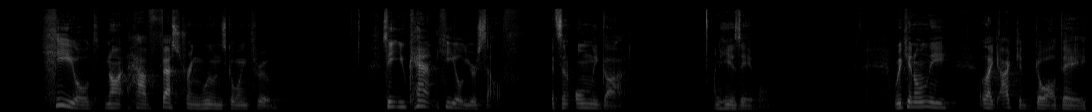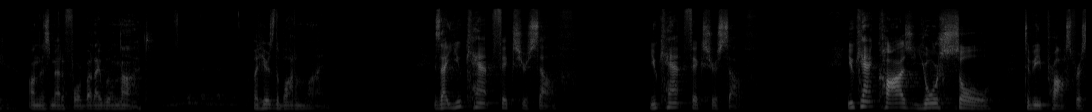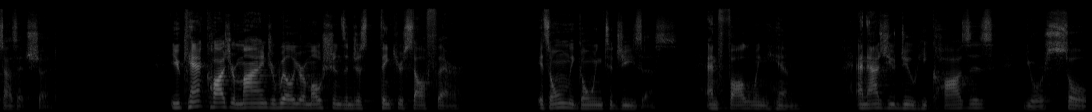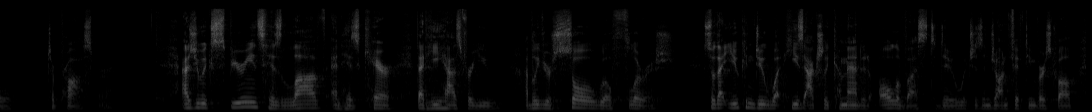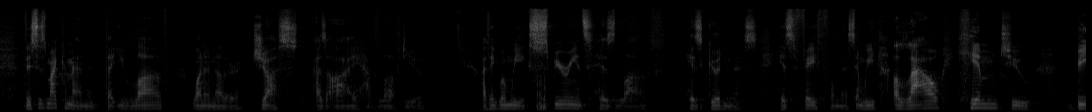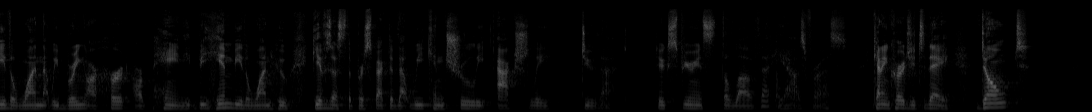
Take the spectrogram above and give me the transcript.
healed not have festering wounds going through See, you can't heal yourself, it's an only God, and He is able. We can only, like, I could go all day on this metaphor, but I will not. but here's the bottom line is that you can't fix yourself. You can't fix yourself. You can't cause your soul to be prosperous as it should. You can't cause your mind, your will, your emotions, and just think yourself there. It's only going to Jesus and following Him. And as you do, He causes your soul to prosper. As you experience His love and His care that He has for you, I believe your soul will flourish so that you can do what He's actually commanded all of us to do, which is in John 15, verse 12. This is my commandment that you love one another just as I have loved you. I think when we experience His love, His goodness, His faithfulness, and we allow Him to be the one that we bring our hurt, our pain, be Him be the one who gives us the perspective that we can truly actually do that, to experience the love that He has for us. Can I encourage you today? Don't,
